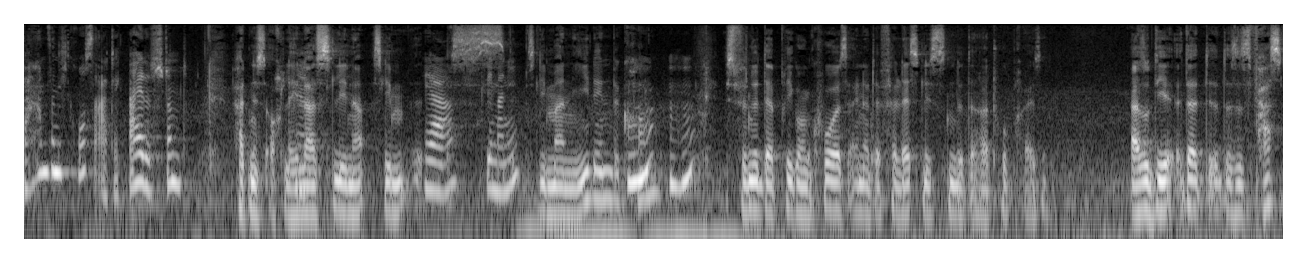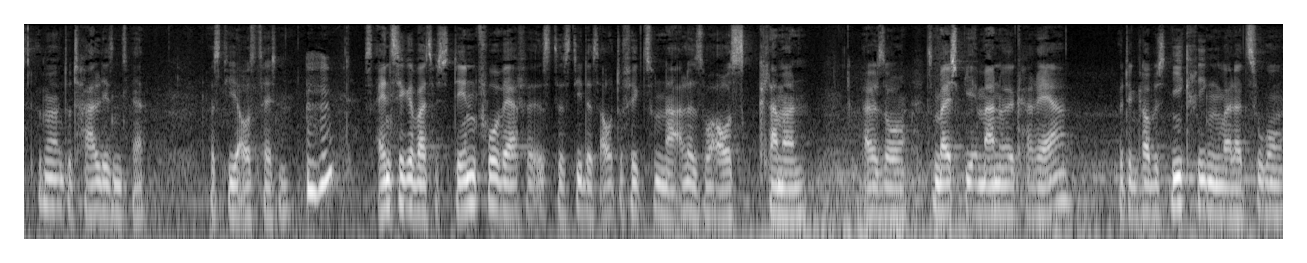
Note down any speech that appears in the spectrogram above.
wahnsinnig großartig. Beides stimmt. Hatten es auch Leila ja. Slina, Slim, ja, Slimani. Slimani den bekommen? Mhm, mhm, ich finde, der Prix Goncourt ist einer der verlässlichsten Literaturpreise. Also die, das ist fast immer total lesenswert was die auszeichnen. Mhm. Das Einzige, was ich denen vorwerfe, ist, dass die das Autofiktionale so ausklammern. Also zum Beispiel Emmanuel Carrère wird den, glaube ich, nie kriegen, weil er zu,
